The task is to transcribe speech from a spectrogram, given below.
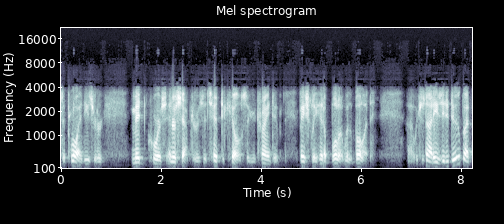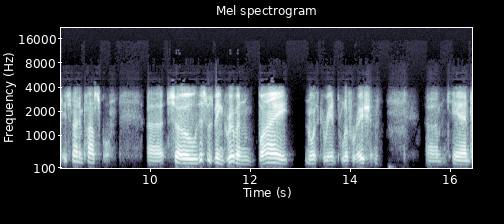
deployed. These are mid-course interceptors. It's hit to kill, so you're trying to basically hit a bullet with a bullet, uh, which is not easy to do, but it's not impossible. Uh, so this was being driven by North Korean proliferation, um, and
